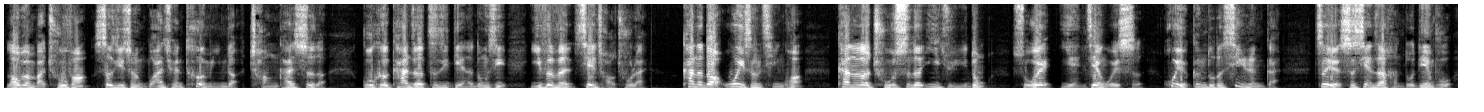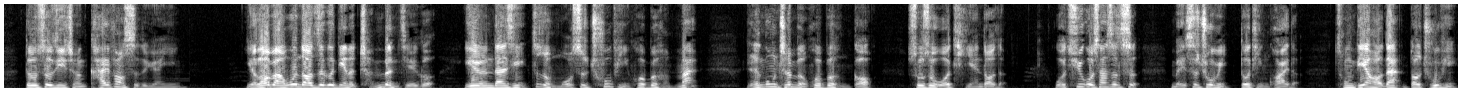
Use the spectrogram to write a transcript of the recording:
老板把厨房设计成完全透明的、敞开式的，顾客看着自己点的东西一份份现炒出来，看得到卫生情况，看得到厨师的一举一动。所谓眼见为实，会有更多的信任感。这也是现在很多店铺都设计成开放式的原因。有老板问到这个店的成本结构，也有人担心这种模式出品会不会很慢。人工成本会不会很高？说说我体验到的。我去过三四次，每次出品都挺快的，从点好单到出品，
